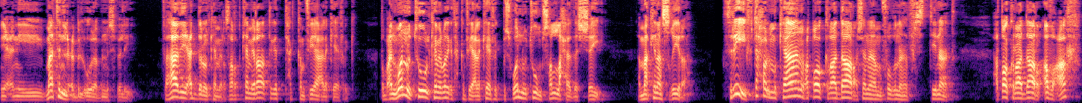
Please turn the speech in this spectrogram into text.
يعني ما تنلعب الأولى بالنسبة لي. فهذه عدلوا الكاميرا. صارت كاميرا تقدر تتحكم فيها على كيفك. طبعا 1 و 2 الكاميرا ما تقدر تتحكم فيها على كيفك بس 1 و 2 مصلح هذا الشيء. أماكنها صغيرة. 3 فتحوا المكان وعطوك رادار عشان المفروض إنها في الستينات. أعطوك رادار أضعف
